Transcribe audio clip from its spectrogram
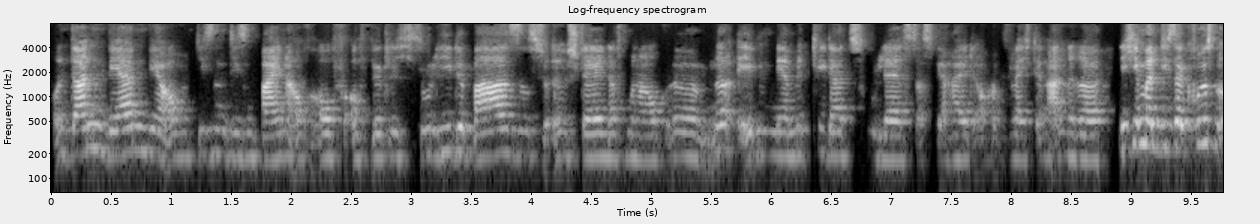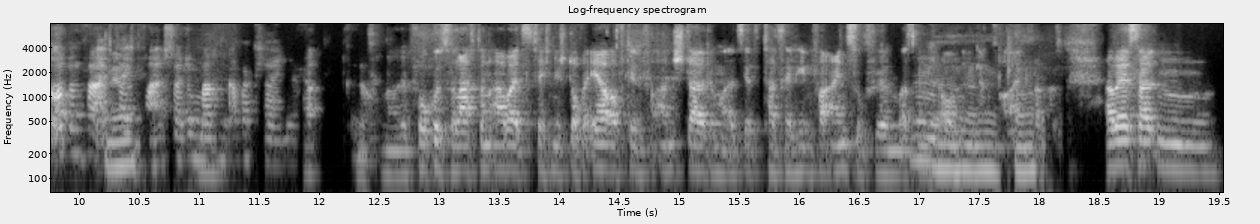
Und dann werden wir auch diesen, diesen Bein auch auf, auf wirklich solide Basis äh, stellen, dass man auch äh, ne, eben mehr Mitglieder zulässt, dass wir halt auch vielleicht in andere, nicht immer in dieser Größenordnung ja. Veranstaltungen machen, aber kleine. Ja. Genau. genau. Der Fokus lag dann arbeitstechnisch doch eher auf den Veranstaltungen, als jetzt tatsächlich einen Verein zu führen, was nämlich ja, auch nicht ganz so einfach ist. Aber er ist halt ein,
